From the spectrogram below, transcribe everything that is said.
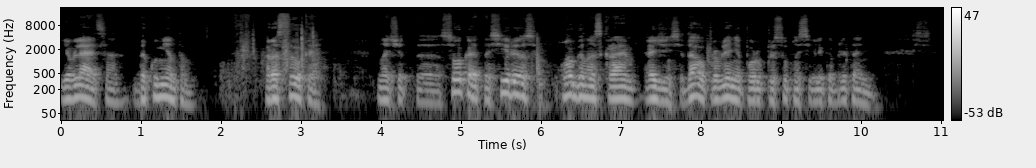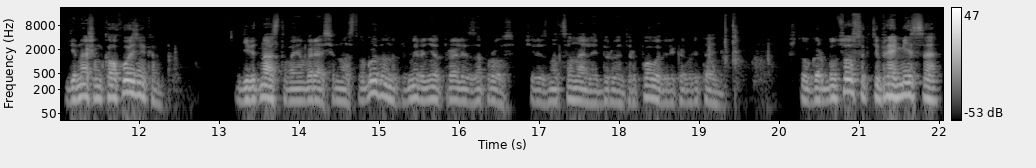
является документом, рассылкой. Значит, э, СОКа это Serious Organized Crime Agency, да, Управление по преступности Великобритании, где нашим колхозникам 19 января 2017 года, например, они отправили запрос через Национальное бюро Интерпола Великобритании, что Горбунцов с октября месяца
